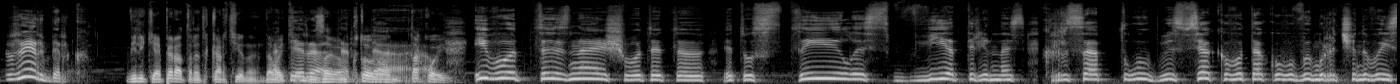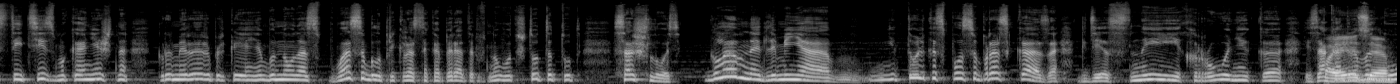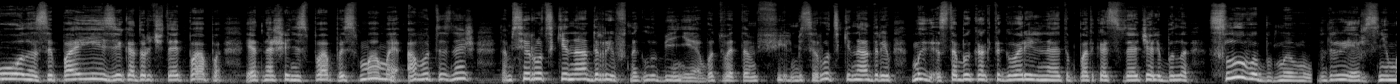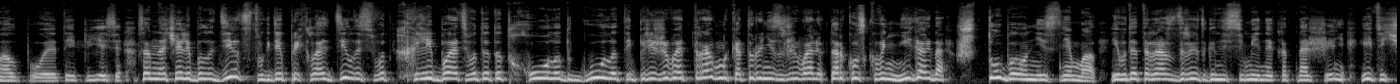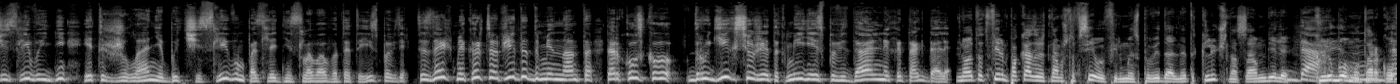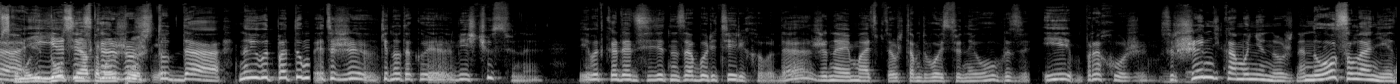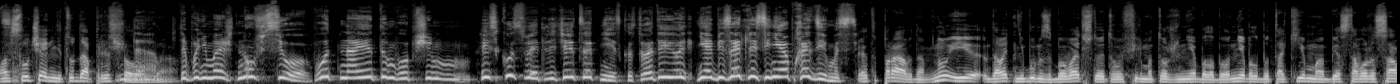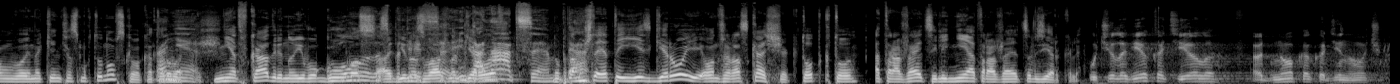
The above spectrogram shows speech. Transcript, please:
Жерберг, Великий оператор этой картины. Давайте Оператор, назовем, кто да. он такой. И вот, ты знаешь, вот это, эту стылость, ветренность, красоту, без всякого такого вымороченного эстетизма, конечно, кроме Рерберга, я не но у нас масса было прекрасных операторов, но вот что-то тут сошлось. Главное для меня не только способ рассказа, где сны, и хроника, и закадровый Поэзия. голос, и поэзия, которую читает папа, и отношения с папой, с мамой. А вот, ты знаешь, там сиротский надрыв на глубине, вот в этом фильме «Сиротский надрыв». Мы с тобой как-то говорили на этом подкасте, вначале было слово, по-моему, Дрейер снимал по этой пьесе. В самом начале было детство, где приходилось вот хлебать вот этот холод, голод и переживать травмы, которые не заживали Тарковского никогда, что бы он ни снимал. И вот эта раздрызганность семейных отношений, эти счастливые дни, это желание быть счастливым, последние слова вот этой исповеди. Ты знаешь, мне кажется, вообще это доминанта Тарковского в других сюжетах, менее исповедальных и так далее. Но этот фильм показывает нам, что все его фильмы исповедальны. Это ключ, на самом деле, Да, к любому Тарковскому. да. И, И до я тебе снятому, и скажу, после. что да. Ну и вот потом, это же кино такое вещь чувственная. И вот когда она сидит на заборе Терехова, да, жена и мать, потому что там двойственные образы, и прохожие. Совершенно никому не нужно, но солонец. Он случайно не туда пришел. Да. да. Ты понимаешь, ну все. Вот на этом, в общем, искусство и отличается от неискусства. Это ее необязательность и необходимость. Это правда. Ну и давайте не будем забывать, что этого фильма тоже не было бы. Он не был бы таким а, без того же самого Иннокентия Смоктуновского, которого Конечно. нет в кадре, но его голос, Голос один из потрясающий. важных героев. Интонация, Ну потому да. что это и есть герой, он же рассказчик, тот, кто отражается или не отражается в зеркале. У человека тело одно, как одиночка.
